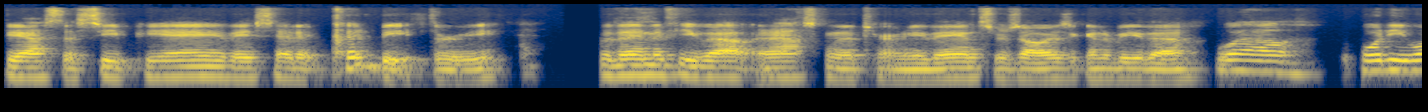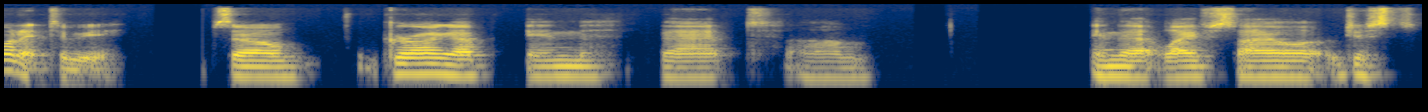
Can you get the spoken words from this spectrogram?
If you ask the CPA, they said it could be three. But then if you go out and ask an attorney, the answer is always going to be the, well, what do you want it to be? So growing up in that um, in that lifestyle, just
